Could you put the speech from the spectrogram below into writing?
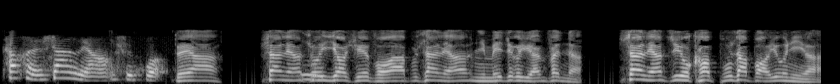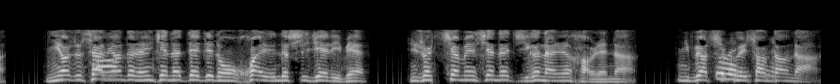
他很善良，师傅。对呀，善良所以要学佛啊，不善良你没这个缘分的。善良只有靠菩萨保佑你了。你要是善良的人，现在在这种坏人的世界里边，你说下面现在几个男人好人呢？你不要吃亏上当的，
